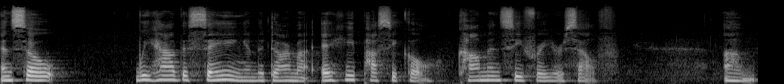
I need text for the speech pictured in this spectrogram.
And so we have the saying in the Dharma, ehi passiko, come and see for yourself. Um,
